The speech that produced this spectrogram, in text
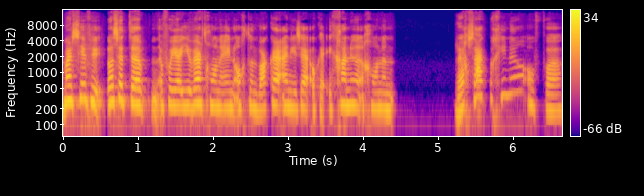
Maar Sylvie, was het voor jou, je werd gewoon één ochtend wakker en je zei, oké, ik ga nu gewoon een rechtszaak beginnen? Of, eh,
